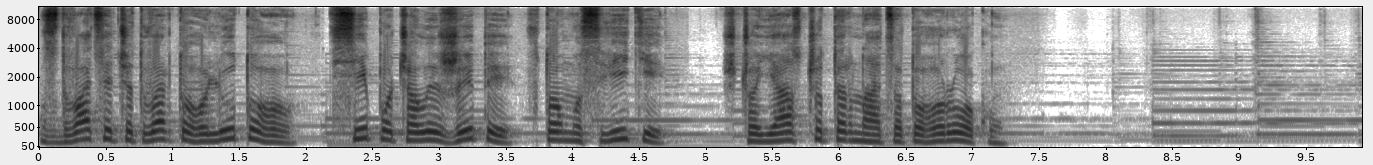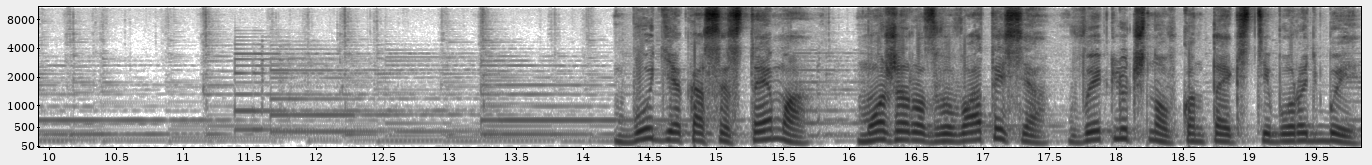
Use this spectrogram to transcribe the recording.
З 24 лютого всі почали жити в тому світі, що я з 14 року. Будь-яка система може розвиватися виключно в контексті боротьби.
